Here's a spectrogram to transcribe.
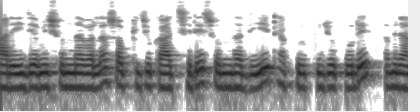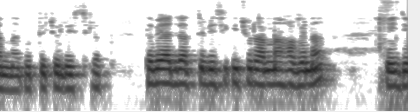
আর এই যে আমি সন্ধ্যাবেলা সব কিছু কাজ ছেড়ে সন্ধ্যা দিয়ে ঠাকুর পুজো করে আমি রান্না করতে চলে এসেছিলাম। তবে আজ রাত্রে বেশি কিছু রান্না হবে না। এই যে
